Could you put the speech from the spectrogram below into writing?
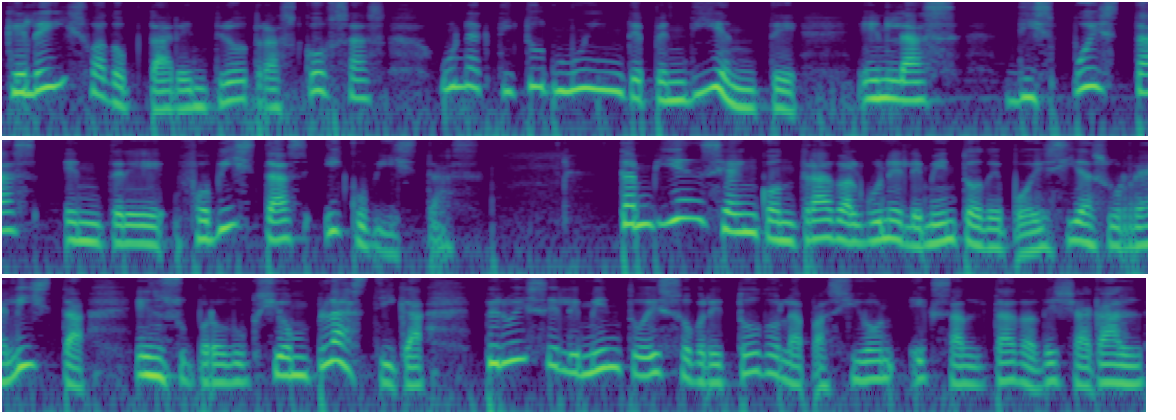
que le hizo adoptar, entre otras cosas, una actitud muy independiente en las dispuestas entre fobistas y cubistas. También se ha encontrado algún elemento de poesía surrealista en su producción plástica, pero ese elemento es sobre todo la pasión exaltada de Chagall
